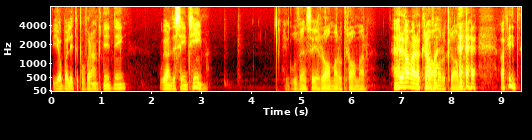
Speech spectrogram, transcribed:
Vi jobbar lite på vår anknytning. We are on the same team. En god vän säger ramar och kramar. Man och kramar. Ramar och kramar. Vad fint.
